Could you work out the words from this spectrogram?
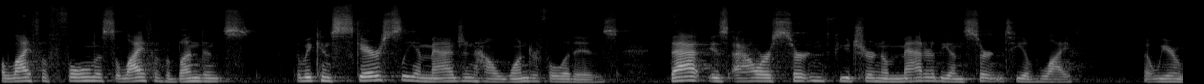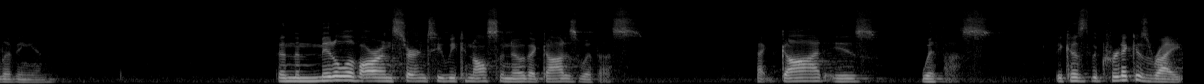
a life of fullness, a life of abundance, that we can scarcely imagine how wonderful it is. That is our certain future, no matter the uncertainty of life that we are living in. Then, in the middle of our uncertainty, we can also know that God is with us. That God is with us. Because the critic is right.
